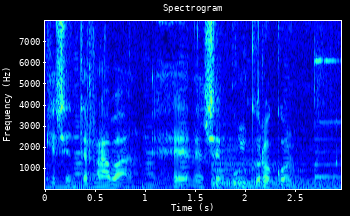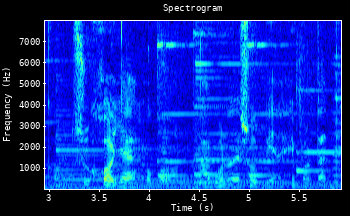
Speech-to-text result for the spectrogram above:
que se enterraba en el sepulcro con, con sus joyas o con alguno de sus bienes importantes.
